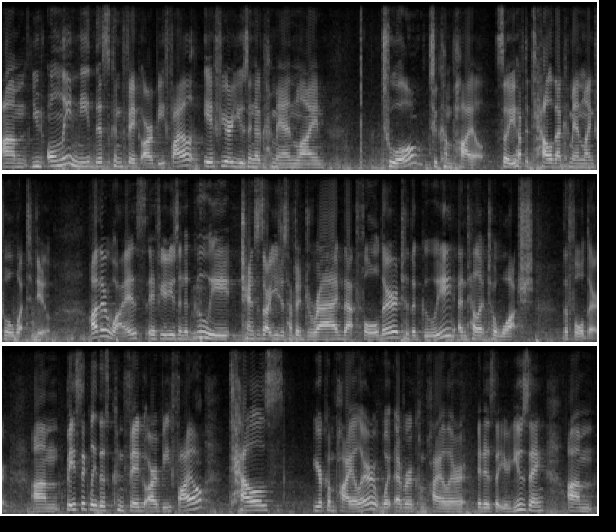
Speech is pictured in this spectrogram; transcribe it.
Um, you'd only need this config RB file if you're using a command line tool to compile. So you have to tell that command line tool what to do. Otherwise, if you're using a GUI, chances are you just have to drag that folder to the GUI and tell it to watch the folder. Um, basically, this config RB file tells your compiler, whatever compiler it is that you're using, um,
